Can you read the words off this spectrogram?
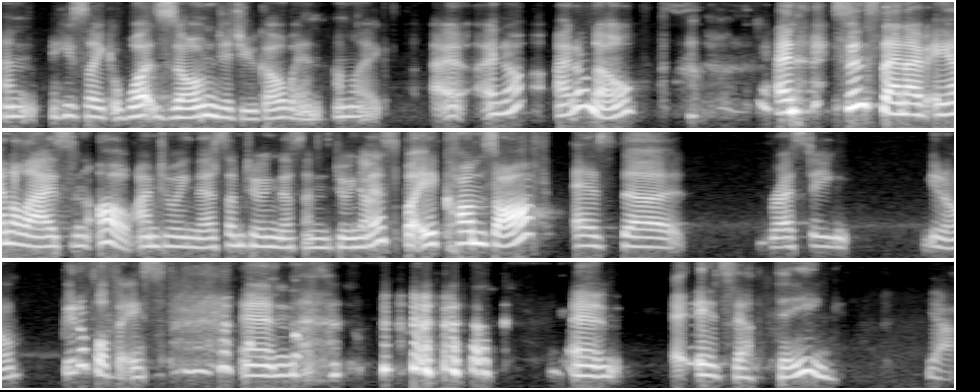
And he's like, "What zone did you go in?" I'm like, "I I don't I don't know." And since then I've analyzed and oh, I'm doing this, I'm doing this, I'm doing this, but it comes off as the resting, you know, beautiful face. and and it's a thing. Yeah.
